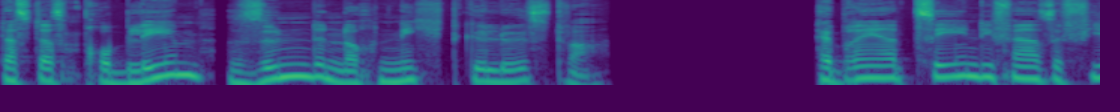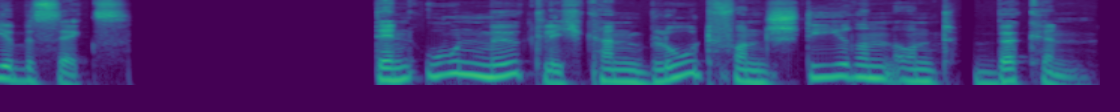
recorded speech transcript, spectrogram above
dass das Problem Sünde noch nicht gelöst war. Hebräer 10, die Verse 4 bis 6. Denn unmöglich kann Blut von Stieren und Böcken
